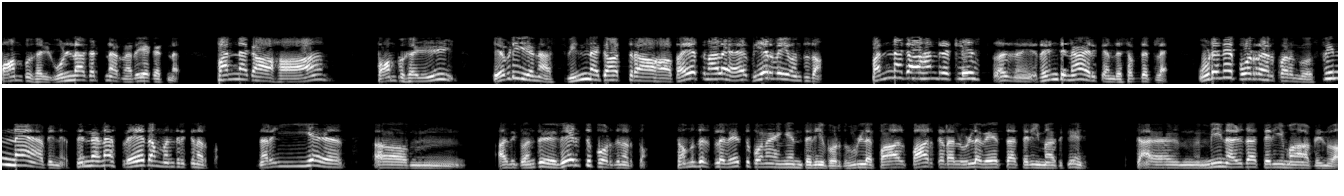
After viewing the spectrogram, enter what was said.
பாம்புகள். உண்ணா கட்டினார் நிறைய கட்டினார். பன்னகாகா பாம்புகள் எப்படி என்ன ஸ்வின்னகாத்ராகா பயத்தினால வியர்வை வந்துதான். பன்னகாகன்றதுலே ரெண்டு நா இருக்கு அந்த சப்தத்துல. உடனே போடுறாரு பாருங்க சின்ன அப்படின்னு. சின்னனா ஸ்வேதம் வந்திருக்குன்னு அர்த்தம். நிறைய அதுக்கு வந்து வேர்த்து போறதுன்னு அர்த்தம். சமுதிரத்துல வேர்த்து போனா எங்கன்னு தெரிய போறது. உள்ள பால் பார்க்கடல் உள்ள வேர்த்தா தெரியுமா அதுக்கு? மீன் அழுதா தெரியுமா அப்படின்வா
